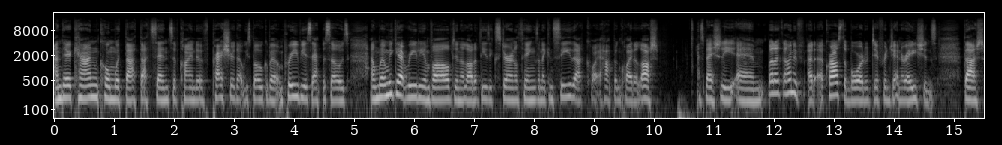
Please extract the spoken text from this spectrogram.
And there can come with that that sense of kind of pressure that we spoke about in previous episodes. And when we get really involved in a lot of these external things, and I can see that quite happen quite a lot especially um but kind of across the board with different generations that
